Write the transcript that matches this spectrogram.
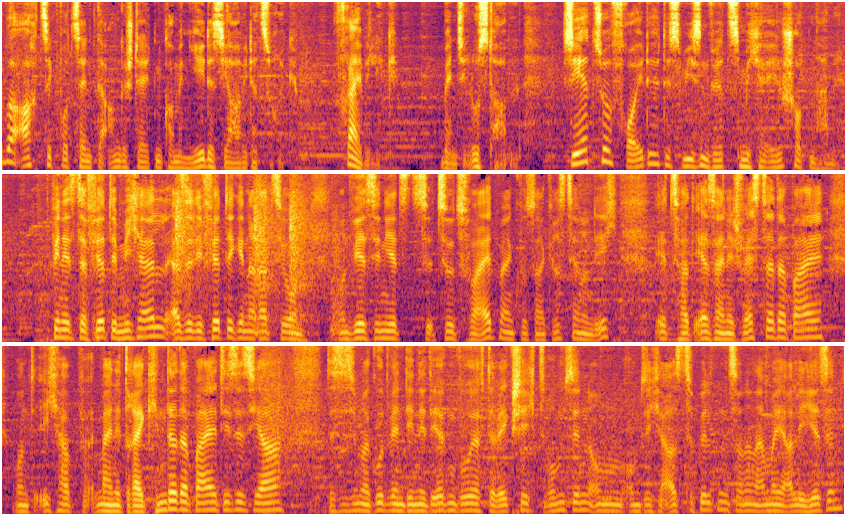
Über 80 Prozent der Angestellten kommen jedes Jahr wieder zurück. Freiwillig, wenn sie Lust haben. Sehr zur Freude des Wiesenwirts Michael Schottenhammel. Ich bin jetzt der vierte Michael, also die vierte Generation. Und wir sind jetzt zu, zweit, mein Cousin Christian und ich. Jetzt hat er seine Schwester dabei und ich habe meine drei Kinder dabei dieses Jahr. Das ist immer gut, wenn die nicht irgendwo auf der Wegschicht rum sind, um, um sich auszubilden, sondern einmal alle hier sind.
